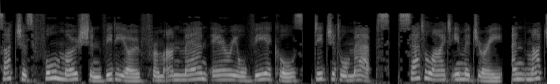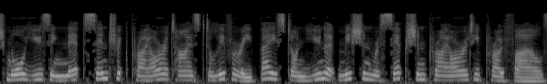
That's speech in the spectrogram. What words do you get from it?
such as full-motion video from unmanned aerial vehicles, digital maps, satellite imagery, and much more using net-centric prioritized delivery based on unit mission reception priority profiles.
